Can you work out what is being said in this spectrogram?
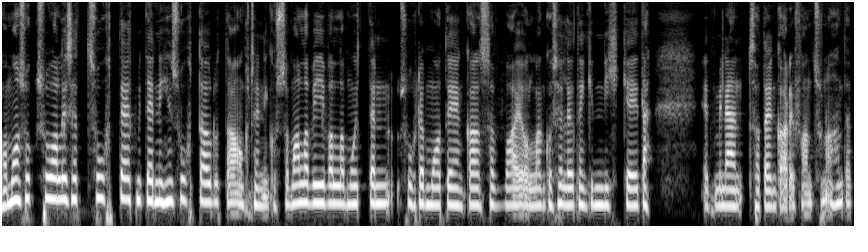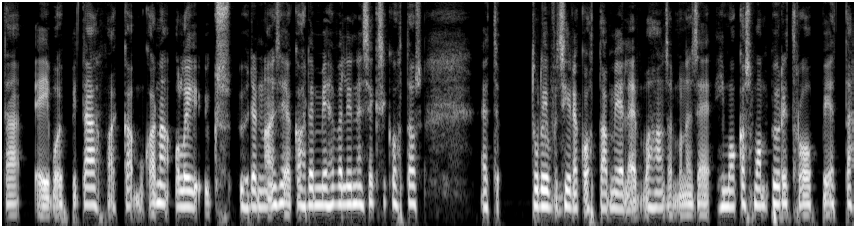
homoseksuaaliset suhteet, miten niihin suhtaudutaan, onko ne niin kuin samalla viivalla muiden suhdemuotojen kanssa vai ollaanko siellä jotenkin nihkeitä, että minä sateenkaarifantsunahan tätä ei voi pitää, vaikka mukana oli yksi yhden naisen ja kahden miehen välinen seksikohtaus, että tuli siinä kohtaa mieleen vähän semmoinen se himokas vampyyritrooppi, että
